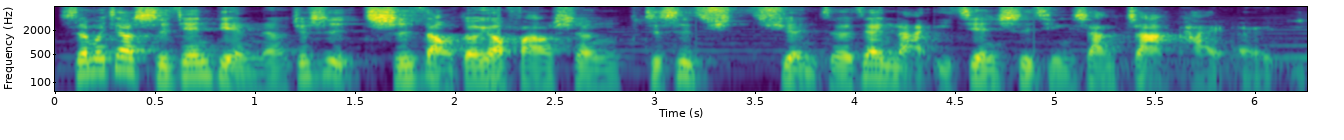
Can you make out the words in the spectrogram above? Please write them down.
什么叫时间点呢？就是迟早都要发生，只是选择在哪一件事情上炸开而已，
